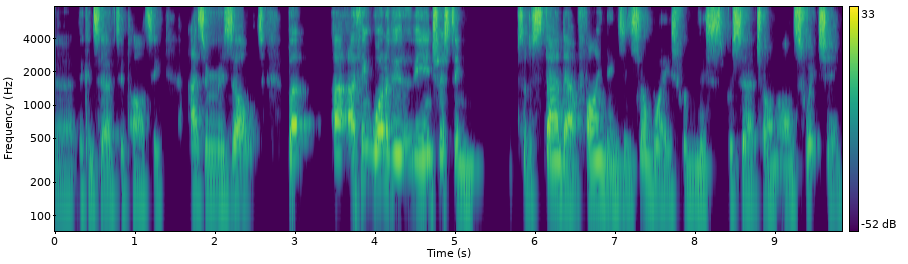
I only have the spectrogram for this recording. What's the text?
uh, the Conservative Party as a result. But I think one of the, the interesting sort of standout findings in some ways from this research on, on switching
